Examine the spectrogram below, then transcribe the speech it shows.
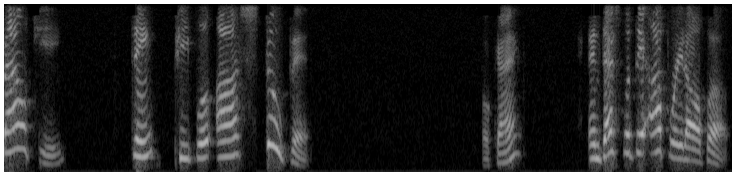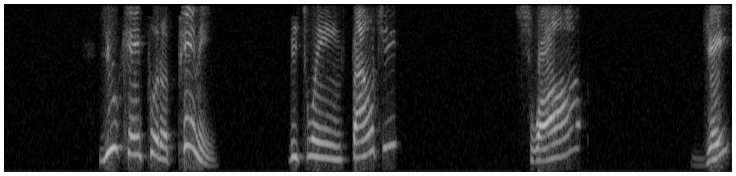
Fauci think people are stupid. Okay? And that's what they operate off of. You can't put a penny between Fauci, Schwab, Gates,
